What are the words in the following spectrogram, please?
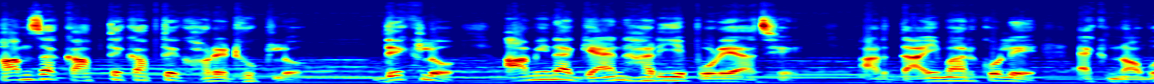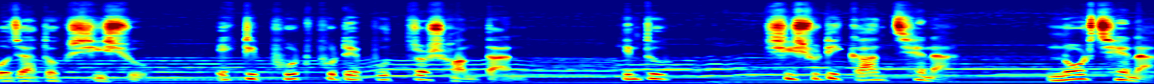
হামজা কাঁপতে কাঁপতে ঘরে ঢুকল। দেখল, আমিনা জ্ঞান হারিয়ে পড়ে আছে আর দাইমার কোলে এক নবজাতক শিশু, একটি ফুটফুটে পুত্র সন্তান। কিন্তু শিশুটি কাঁদছে না, নড়ছে না।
